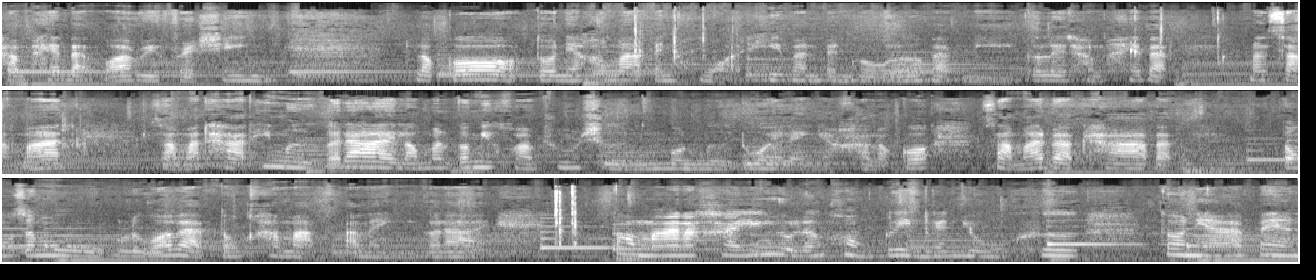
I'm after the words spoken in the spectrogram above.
ทำให้แบบว่า refreshing แล้วก็ตัวเนี้ยเขามาเป็นหัวที่มันเป็นโรลเลอร์แบบนี้ ก็เลยทำให้แบบมันสามารถสามารถทาที่มือก็ได้ แล้วมันก็มีความชุ่มชื้นบนมือด้วยอะไรเงี้ยค่ะ แล้วก็สามารถแบบทาแบบตรงจมูกหรือว่าแบบตรงขมับอะไรอย่างงี้ก็ได้ ต่อมานะคะยังอยู่เรื่องของกลิ่นกันอยู่ คือตัวนี้เป็น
